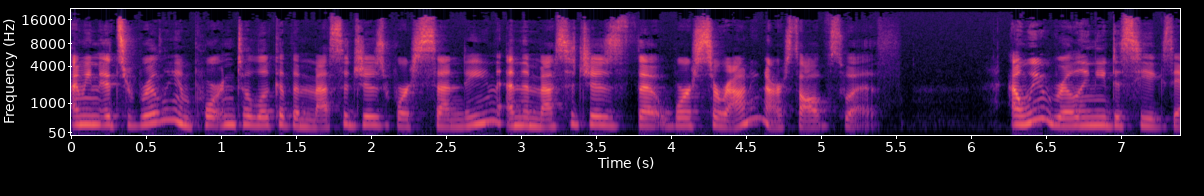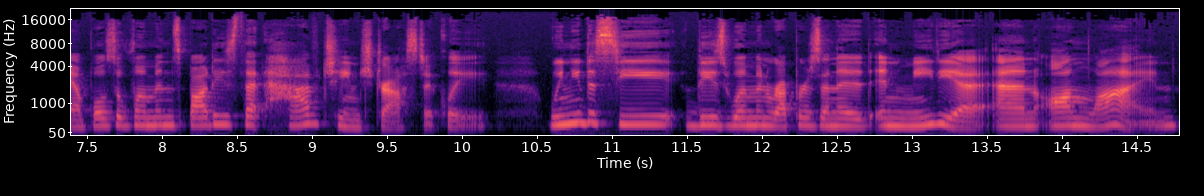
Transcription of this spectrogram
I mean, it's really important to look at the messages we're sending and the messages that we're surrounding ourselves with. And we really need to see examples of women's bodies that have changed drastically. We need to see these women represented in media and online.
